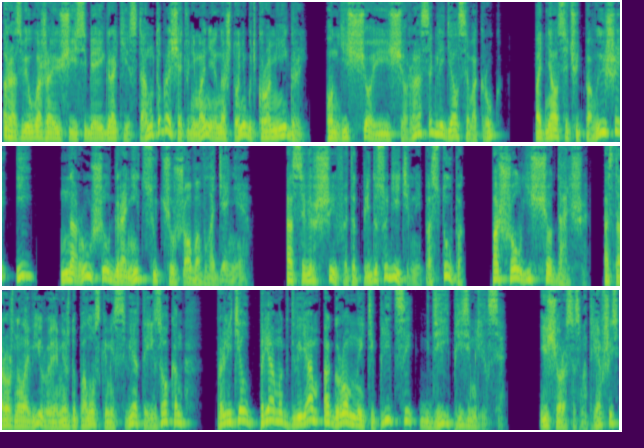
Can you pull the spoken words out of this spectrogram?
Разве уважающие себя игроки станут обращать внимание на что-нибудь, кроме игры? Он еще и еще раз огляделся вокруг, поднялся чуть повыше и нарушил границу чужого владения. А совершив этот предосудительный поступок, пошел еще дальше, осторожно лавируя между полосками света из окон, пролетел прямо к дверям огромной теплицы, где и приземлился. Еще раз осмотревшись,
